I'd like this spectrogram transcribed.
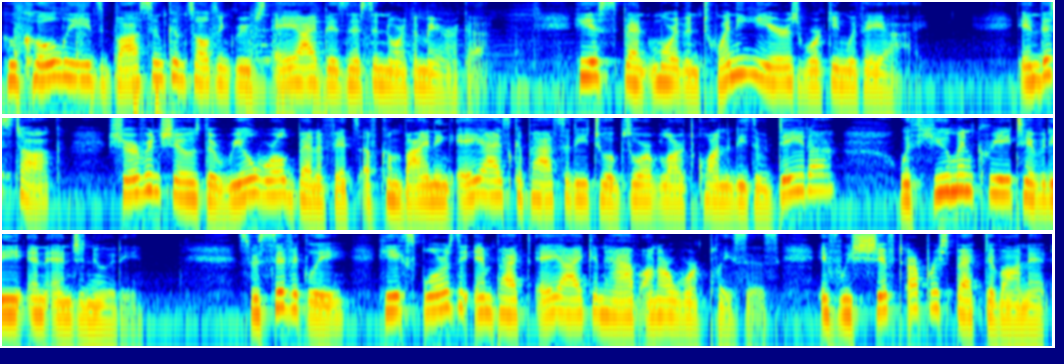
who co leads Boston Consulting Group's AI business in North America. He has spent more than 20 years working with AI. In this talk, Shervin shows the real world benefits of combining AI's capacity to absorb large quantities of data with human creativity and ingenuity. Specifically, he explores the impact AI can have on our workplaces if we shift our perspective on it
